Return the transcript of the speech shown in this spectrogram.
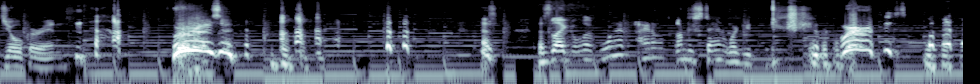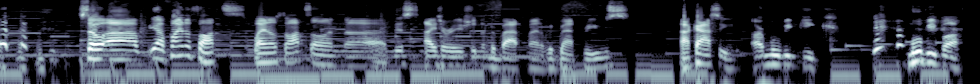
Joker and where is it? that's, that's like what, what? I don't understand what you. Is? so uh yeah, final thoughts. Final thoughts on uh this iteration of the Batman with Matt Reeves. Uh, Cassie, our movie geek, movie buff.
